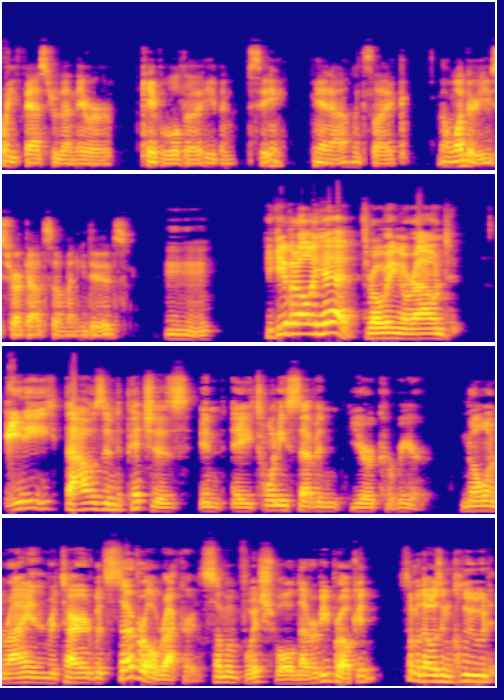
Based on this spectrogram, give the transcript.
way faster than they were capable to even see you know it's like no wonder he struck out so many dudes Mm-hmm. He gave it all he had, throwing around 80,000 pitches in a 27 year career. Nolan Ryan retired with several records, some of which will never be broken. Some of those include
